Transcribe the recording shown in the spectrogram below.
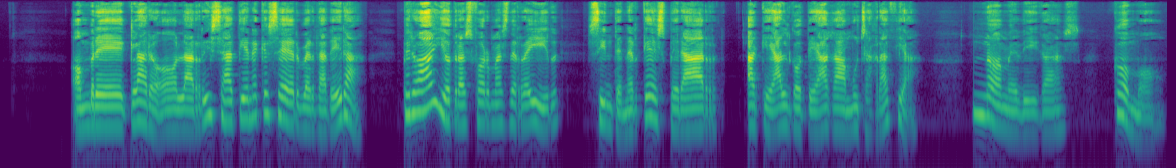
Hombre, claro, la risa tiene que ser verdadera, pero hay otras formas de reír sin tener que esperar a que algo te haga mucha gracia. No me digas. ¿Cómo?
